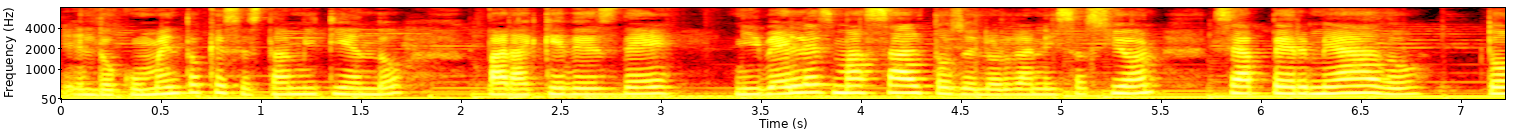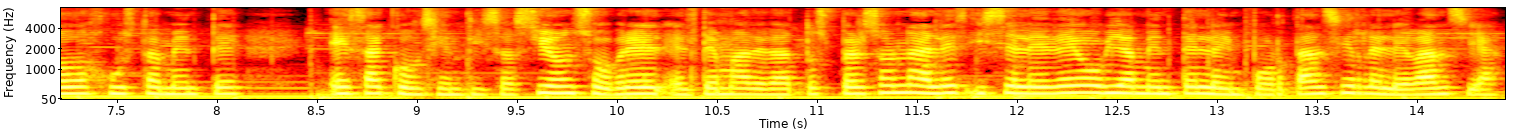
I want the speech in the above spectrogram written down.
el documento que se está emitiendo para que desde niveles más altos de la organización sea permeado todo justamente esa concientización sobre el tema de datos personales y se le dé obviamente la importancia y relevancia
